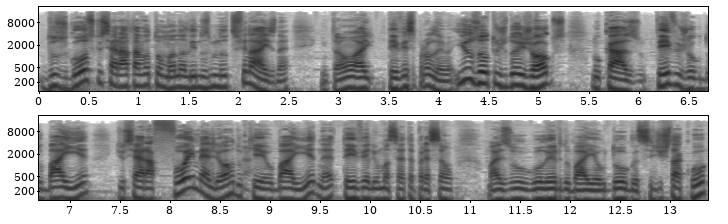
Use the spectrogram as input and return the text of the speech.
dos gols que o Ceará estava tomando ali nos minutos finais, né? Então aí teve esse problema. E os outros dois jogos, no caso, teve o jogo do Bahia, que o Ceará foi melhor do que o Bahia, né? Teve ali uma certa pressão, mas o goleiro do Bahia, o Douglas, se destacou.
